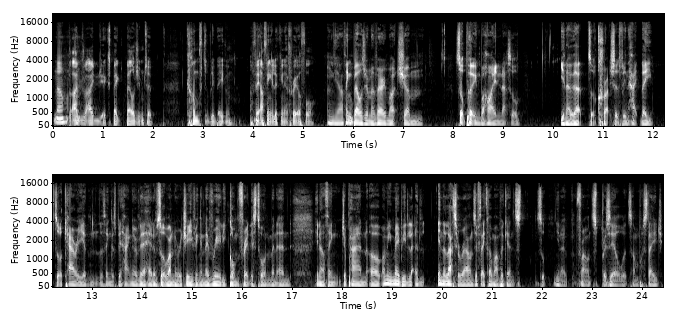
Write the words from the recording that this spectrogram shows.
no. I'd, I'd expect Belgium to comfortably beat them. I think I think you're looking at three or four. Yeah, I think. Belgium are very much um, sort of putting behind that sort of, you know, that sort of crutch that's been ha- they sort of carry and the thing that's been hanging over their head of sort of underachieving, and they've really gone for it this tournament. And you know, I think Japan, are, I mean, maybe in the latter rounds, if they come up against, sort of, you know, France, Brazil at some stage,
